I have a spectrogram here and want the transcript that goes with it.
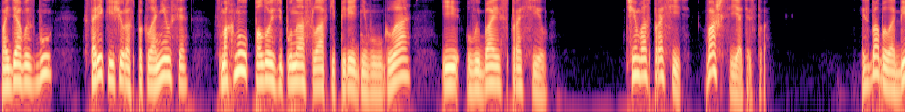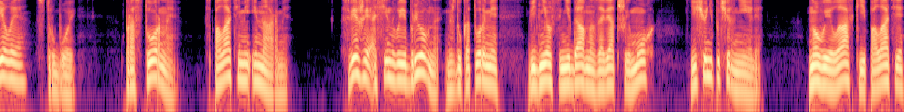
Войдя в избу, старик еще раз поклонился, смахнул полой зипуна с лавки переднего угла и, улыбаясь, спросил, «Чем вас просить, ваше сиятельство?» Изба была белая, с трубой, просторная, с палатями и нарами. Свежие осиновые бревна, между которыми виднелся недавно завядший мох, еще не почернели. Новые лавки и палати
